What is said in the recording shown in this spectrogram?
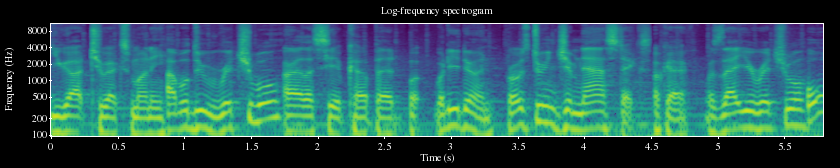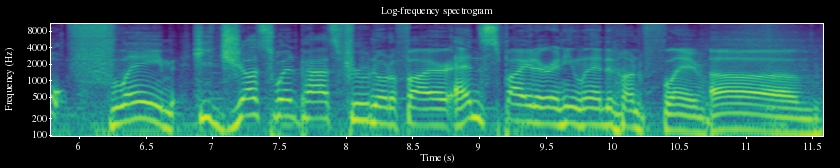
you got 2x money. I will do ritual. All right, let's see it, Cuphead. What, what are you doing? Bro's doing gymnastics. Okay, was that your ritual? Oh, flame. He just went past fruit notifier and spider and he landed on flame. Um,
